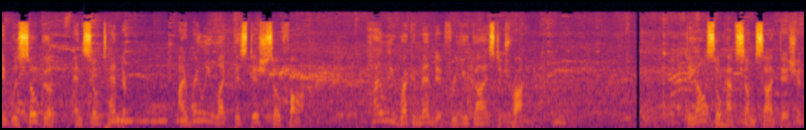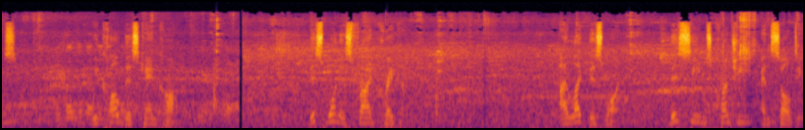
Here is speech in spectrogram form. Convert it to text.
It was so good and so tender. I really like this dish so far. Highly recommended for you guys to try. They also have some side dishes. We called this kangkong. This one is fried cracker. I like this one. This seems crunchy and salty.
